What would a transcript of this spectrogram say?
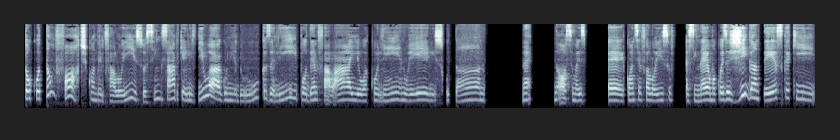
tocou tão forte quando ele falou isso, assim, sabe? Que ele viu a agonia do Lucas ali, podendo falar, e eu acolhendo ele, escutando, né? Nossa, mas é, quando você falou isso, assim, né? É uma coisa gigantesca que,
